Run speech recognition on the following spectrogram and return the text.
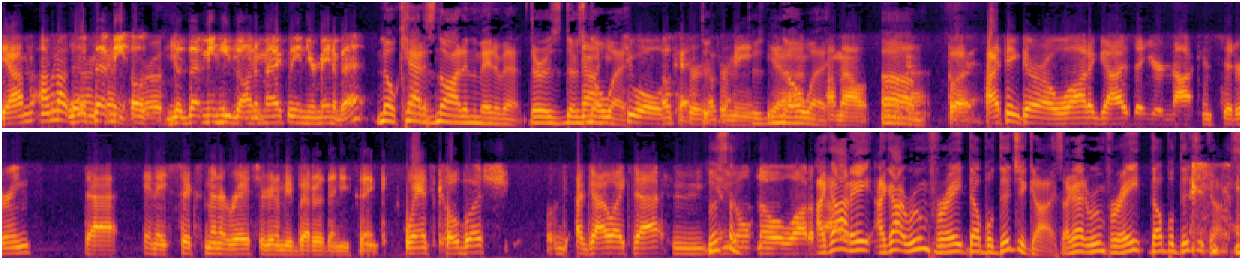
Yeah, I'm, I'm not. What's down that mean? Oh, Catanzaro. does that mean he's automatically in your main event? No, cat is not in the main event. There's there's no, he's way. too old Okay. for, for me. There's yeah, no I'm, way. I'm out. Um, Yeah. But I think there are a lot of guys that you're not considering that in a six minute race are going to be better than you think. Lance Kobusch, a guy like that who Listen, you don't know a lot about. I got eight. I got room for eight double digit guys. I got room for eight double digit guys.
